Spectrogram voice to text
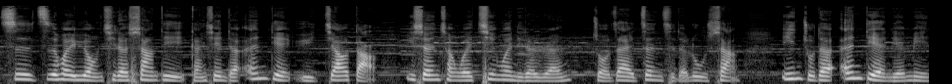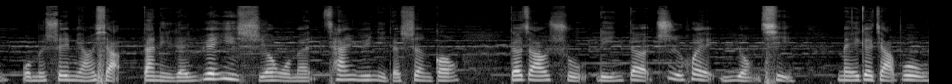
赐智慧与勇气的上帝，感谢你的恩典与教导，一生成为敬畏你的人，走在正直的路上。因主的恩典怜悯，我们虽渺小。但你仍愿意使用我们参与你的圣工，得着属灵的智慧与勇气。每一个脚步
